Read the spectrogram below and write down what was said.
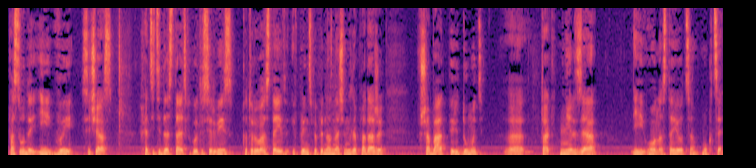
посуды, и вы сейчас хотите достать какой-то сервис, который у вас стоит и, в принципе, предназначен для продажи, в шаббат передумать э, так нельзя, и он остается мукце.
